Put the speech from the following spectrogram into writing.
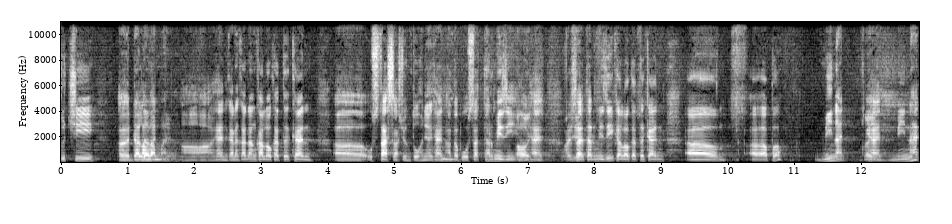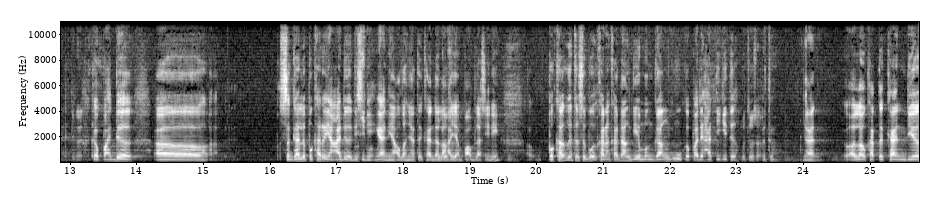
suci uh, dalaman. dalaman. Ha, kan kadang-kadang kalau katakan uh, ustaz lah contohnya kan hmm. ataupun ustaz Tarmizi oh, kan. Ustaz Tarmizi kalau katakan uh, uh, apa minat kan? Minat, kepada uh, segala perkara yang ada di sini kan? Yang Allah nyatakan dalam betul, ayat 14 ini. Perkara tersebut kadang-kadang dia mengganggu kepada hati kita. Betul betul. Kan? Kalau katakan dia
